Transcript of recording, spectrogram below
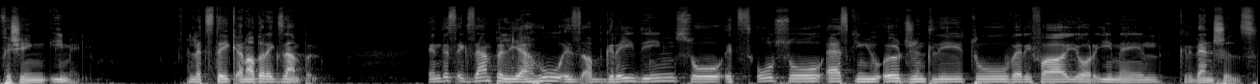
phishing email let's take another example in this example yahoo is upgrading so it's also asking you urgently to verify your email credentials.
